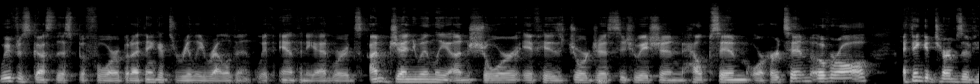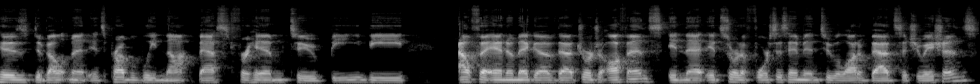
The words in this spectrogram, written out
We've discussed this before, but I think it's really relevant with Anthony Edwards. I'm genuinely unsure if his Georgia situation helps him or hurts him overall. I think, in terms of his development, it's probably not best for him to be the alpha and omega of that Georgia offense, in that it sort of forces him into a lot of bad situations.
